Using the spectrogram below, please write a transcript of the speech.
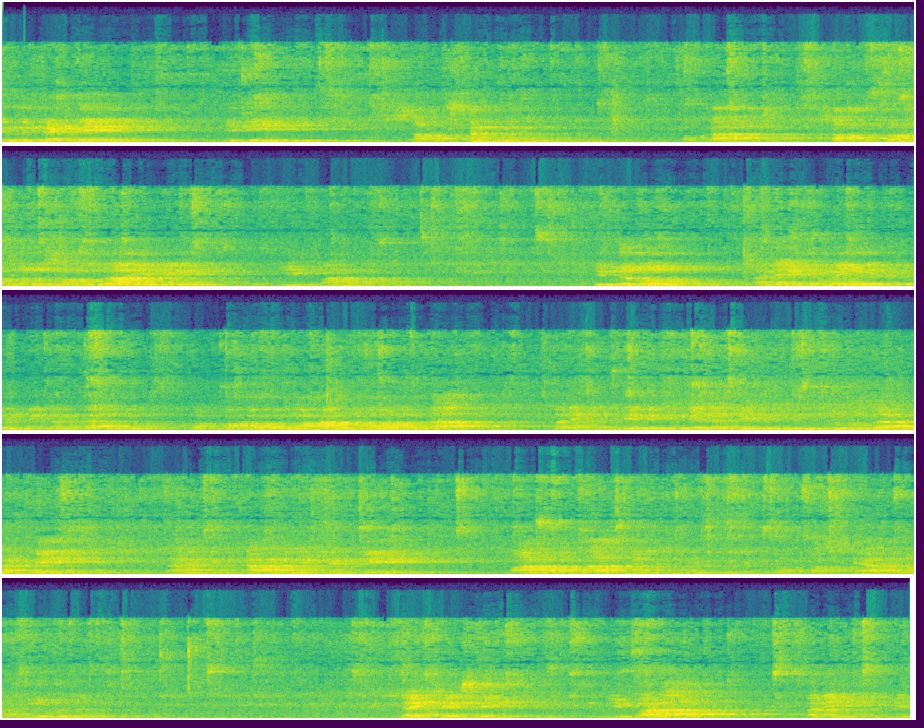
ఎందుకంటే ఇది సత్సంగం. ఒక సత్పురుషుల సముదాయమే ఈ మానవ ఇందులో అనేకమైనటువంటి రంగాల్లో గొప్ప గొప్ప మహానుభావులంతా మరి దేనికి మీద దేనికి ముందు ఉన్నారంటే దానికి కారణం ఏంటంటే మానవత చేస్తున్నటువంటి గొప్ప సేవల విలువలు దయచేసి ఇవాళ మరి ఈ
